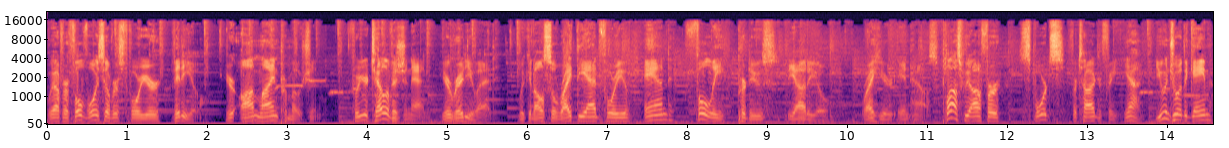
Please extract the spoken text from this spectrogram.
We offer full voiceovers for your video, your online promotion, for your television ad, your radio ad. We can also write the ad for you and fully produce the audio right here in house. Plus, we offer sports photography. Yeah, you enjoy the game,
